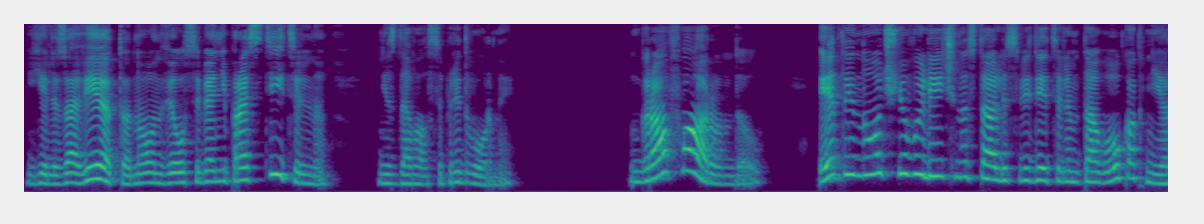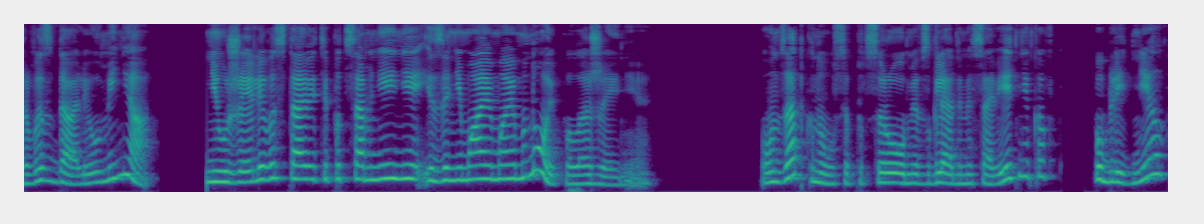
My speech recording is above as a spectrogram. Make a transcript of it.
«Елизавета, но он вел себя непростительно», — не сдавался придворный. «Граф Арундел, этой ночью вы лично стали свидетелем того, как нервы сдали у меня», Неужели вы ставите под сомнение и занимаемое мной положение?» Он заткнулся под суровыми взглядами советников, побледнел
